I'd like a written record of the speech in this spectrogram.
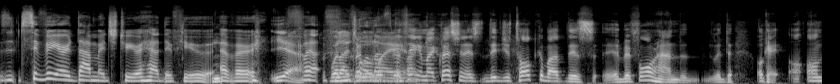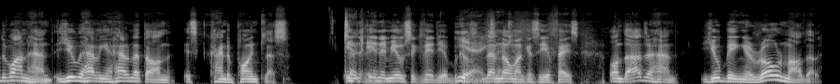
v- severe damage to your head if you ever. Yeah. fe- Well, I do Well, all my- the the thing, my question is, did you talk about this uh, beforehand? With the, okay, on the one hand, you having a helmet on is kind of pointless in, Totally. in a music video because Yeah, then no one can see your face. On the other hand, you being a role model,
